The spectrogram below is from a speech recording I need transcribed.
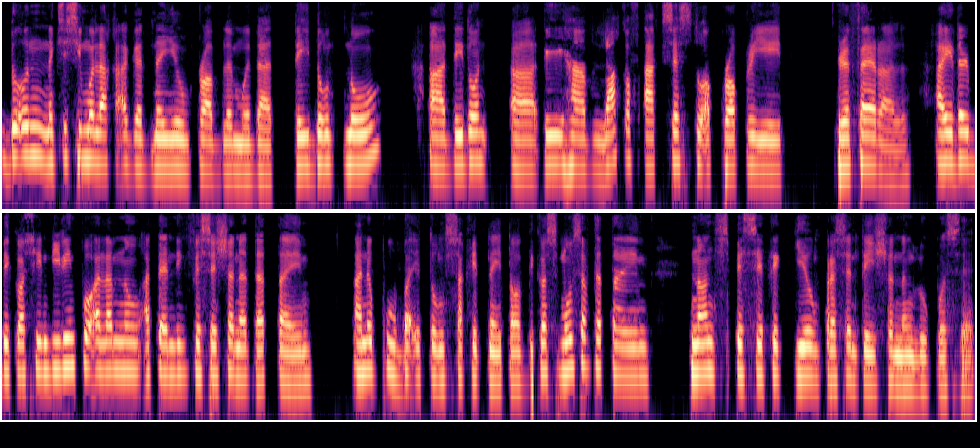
doon nagsisimula kaagad na yung problem with that. They don't know, uh, they don't, uh, they have lack of access to appropriate referral. Either because hindi rin po alam ng attending physician at that time ano po ba itong sakit na ito? Because most of the time, non-specific yung presentation ng lupus eh.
